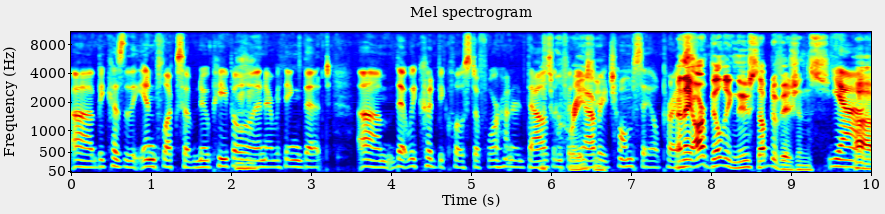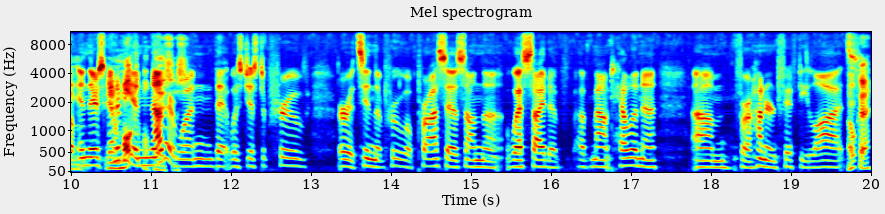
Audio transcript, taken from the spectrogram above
uh, because of the influx of new people Mm-hmm. and everything that um, that we could be close to 400,000 for the average home sale price. And they are building new subdivisions. Yeah, um, and there's going to be another places. one that was just approved, or it's in the approval process on the west side of, of Mount Helena um, for 150 lots. Okay.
